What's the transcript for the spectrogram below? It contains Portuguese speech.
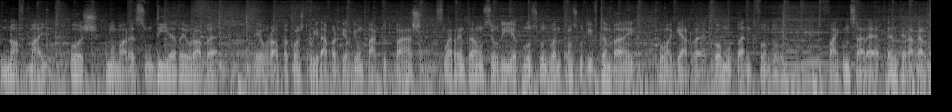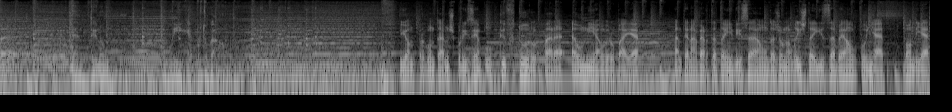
9 de maio. Hoje comemora-se o Dia da Europa. A Europa, construída a partir de um pacto de paz, celebra então o seu dia pelo segundo ano consecutivo também, com a guerra como pano de fundo. Vai começar a Antena Aberta. Antena 1. Liga Portugal. E onde perguntamos, por exemplo, que futuro para a União Europeia. Antena Aberta tem edição da jornalista Isabel Cunha. Bom dia.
